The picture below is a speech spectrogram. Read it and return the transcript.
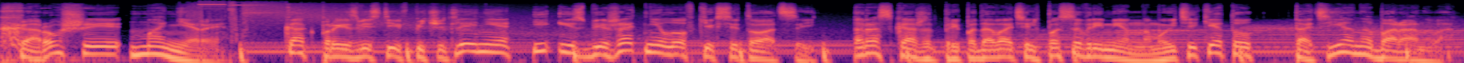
Хорошие манеры. Как произвести впечатление и избежать неловких ситуаций, расскажет преподаватель по современному этикету Татьяна Баранова.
